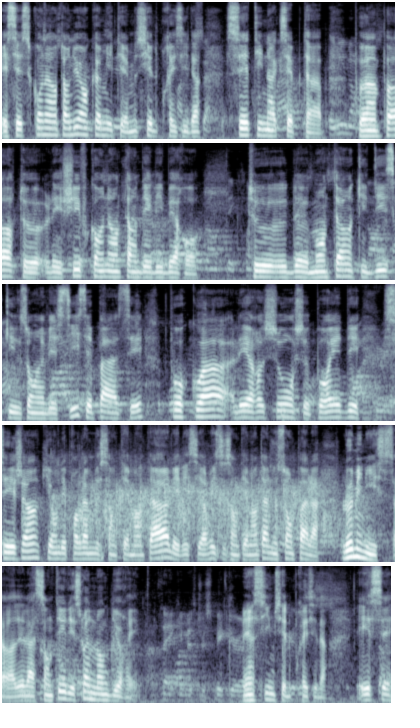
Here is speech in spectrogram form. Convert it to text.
Et c'est ce qu'on a entendu en comité, Monsieur le Président. C'est inacceptable. Peu importe les chiffres qu'on entend des libéraux de montants qui disent qu'ils ont investi, c'est pas assez. Pourquoi les ressources pour aider ces gens qui ont des problèmes de santé mentale et les services de santé mentale ne sont pas là? Le ministre de la Santé et des soins de longue durée. Merci, Monsieur le Président. Et c'est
